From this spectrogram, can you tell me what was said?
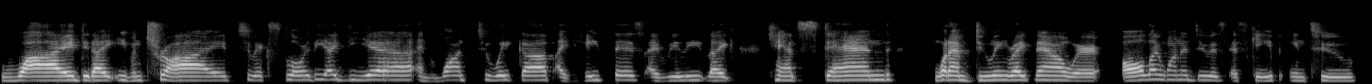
why did i even try to explore the idea and want to wake up? I hate this. I really like can't stand what i'm doing right now where all i want to do is escape into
